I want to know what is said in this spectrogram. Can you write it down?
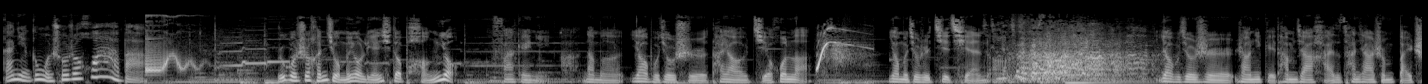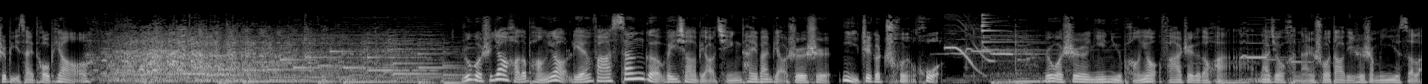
赶紧跟我说说话吧。如果是很久没有联系的朋友发给你啊，那么要不就是他要结婚了。要么就是借钱啊，要不就是让你给他们家孩子参加什么白痴比赛投票。如果是要好的朋友，连发三个微笑的表情，他一般表示是你这个蠢货。如果是你女朋友发这个的话啊，那就很难说到底是什么意思了。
